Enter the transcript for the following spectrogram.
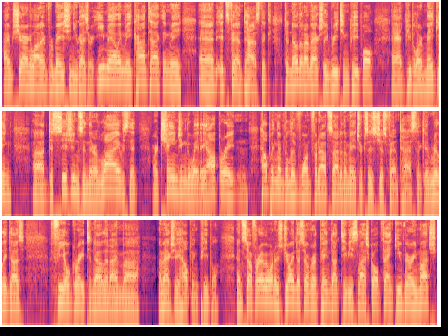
I'm sharing a lot of information. You guys are emailing me, contacting me, and it's fantastic to know that I'm actually reaching people and people are making uh, decisions in their lives that are changing the way they operate and helping them to live one foot outside of the matrix is just fantastic. It really does feel great to know that I'm. Uh, I'm actually helping people. And so for everyone who's joined us over at Paine.tv slash gold, thank you very much.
